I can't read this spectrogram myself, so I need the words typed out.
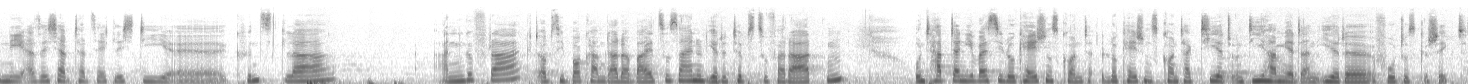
Nee, also ich habe tatsächlich die äh, Künstler angefragt, ob sie Bock haben, da dabei zu sein und ihre Tipps zu verraten. und habe dann jeweils die Locations, kont Locations kontaktiert und die haben mir dann ihre Fotos geschickt.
